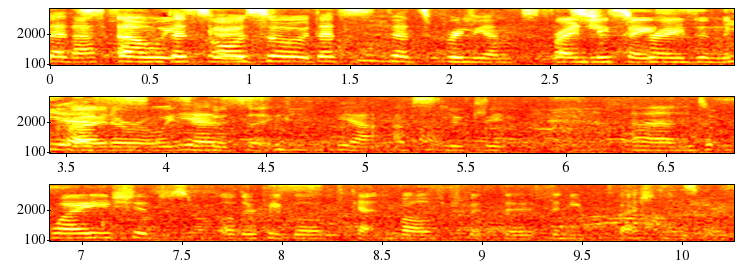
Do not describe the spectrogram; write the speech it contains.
that's That's um, that's also that's that's brilliant. Friendly just faces great. in the Yes, crowd are always a good thing. Yeah, absolutely. And why should other people get involved with the, the new professionals group?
